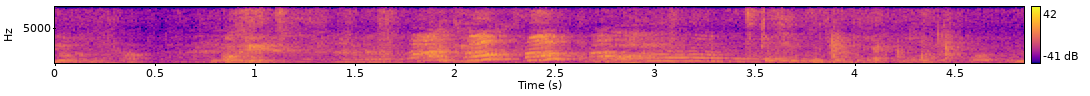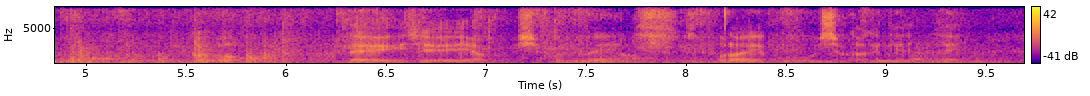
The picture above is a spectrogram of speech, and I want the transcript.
연사. 오케이. 네, 이제 약 10분 후에 스포라이브 시작하게 되는데 또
